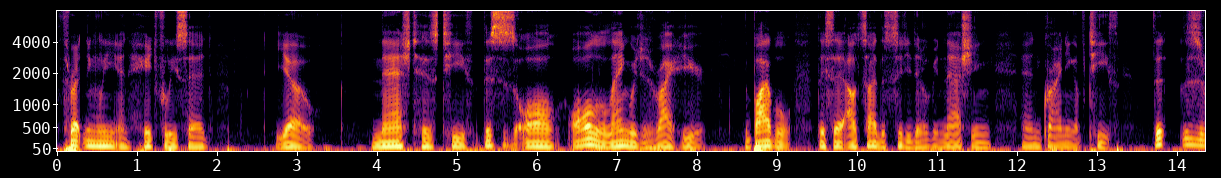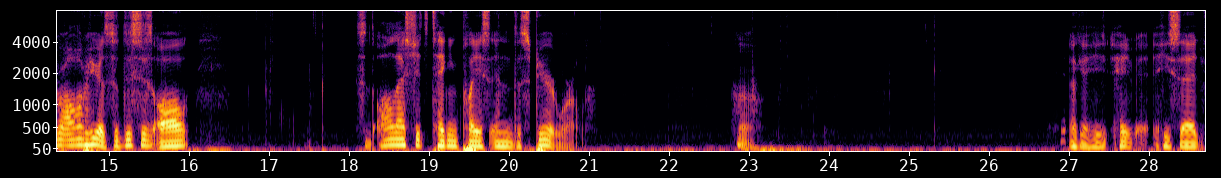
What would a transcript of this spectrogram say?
threateningly and hatefully said, Yo, gnashed his teeth. This is all all the language is right here. The Bible they say outside the city there will be gnashing and grinding of teeth. This, this is all over here. So this is all so all that shit's taking place in the spirit world. Huh. Okay, he he, he said,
